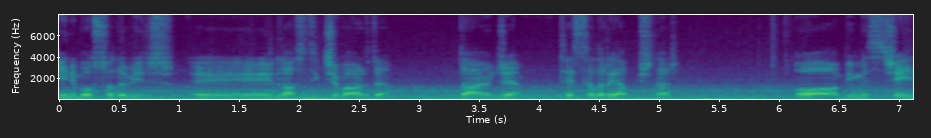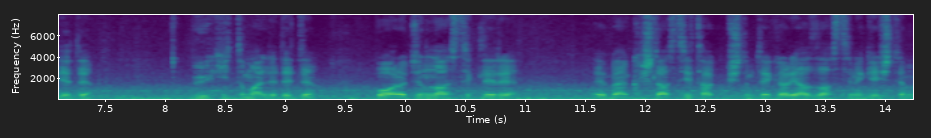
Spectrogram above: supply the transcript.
Yeni Bosna'da bir e, lastikçi vardı. Daha önce Tesla'ları yapmışlar. O abimiz şey dedi. Büyük ihtimalle dedi. Bu aracın lastikleri e, ben kış lastiği takmıştım. Tekrar yaz lastiğine geçtim.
